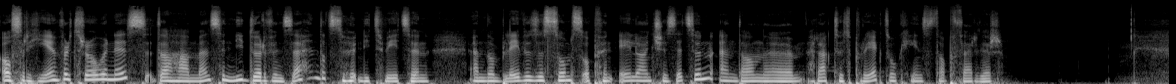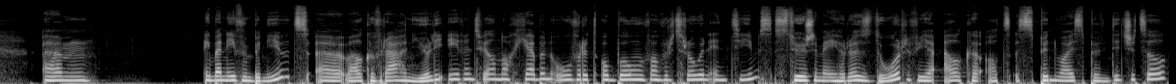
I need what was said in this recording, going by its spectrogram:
Als er geen vertrouwen is, dan gaan mensen niet durven zeggen dat ze het niet weten. En dan blijven ze soms op hun eilandje zitten en dan uh, raakt het project ook geen stap verder. Um, ik ben even benieuwd uh, welke vragen jullie eventueel nog hebben over het opbouwen van vertrouwen in teams. Stuur ze mij gerust door via elke@spinwise.digital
